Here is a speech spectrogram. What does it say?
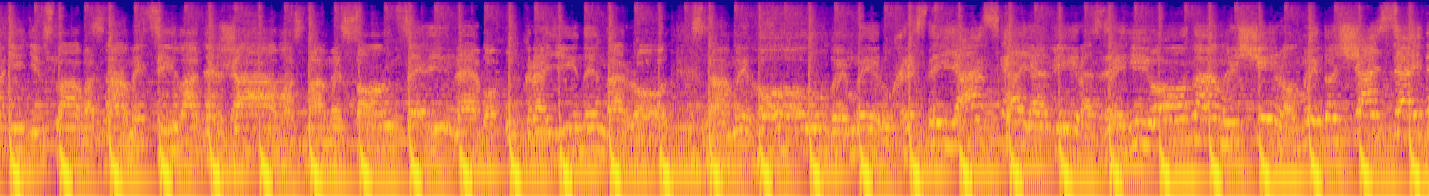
Прадідів слава, з нами ціла держава, з нами сонце і небо України народ, з нами голуби миру, християнська віра, з регіонами щиро ми до щастя йдемо.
